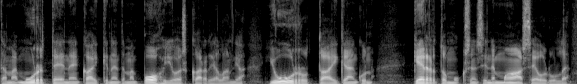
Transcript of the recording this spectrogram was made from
tämä murteineen kaikkinen tämän Pohjois-Karjalan ja juurruttaa ikään kuin kertomuksen sinne maaseudulle –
